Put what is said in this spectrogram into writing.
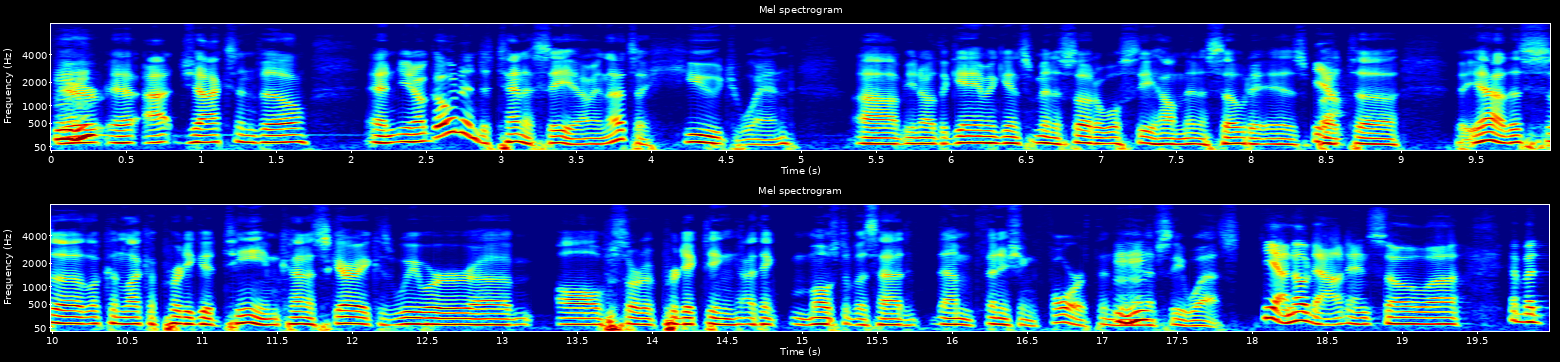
They're mm-hmm. at Jacksonville, and you know going into Tennessee. I mean that's a huge win. Uh, you know the game against Minnesota. We'll see how Minnesota is, but. Yeah. Uh, but yeah, this uh, looking like a pretty good team. Kind of scary because we were um, all sort of predicting. I think most of us had them finishing fourth in the mm-hmm. NFC West. Yeah, no doubt. And so, uh, yeah, but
